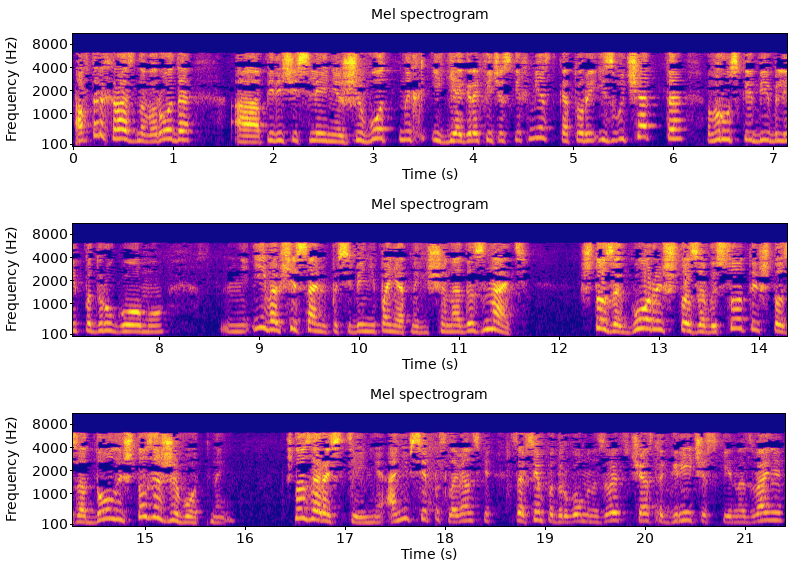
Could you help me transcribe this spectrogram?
А во-вторых, разного рода а, перечисление животных и географических мест, которые и звучат-то в русской Библии по-другому, и вообще сами по себе непонятно, еще надо знать, что за горы, что за высоты, что за долы, что за животные. Что за растения? Они все по-славянски совсем по-другому называются. Часто греческие названия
